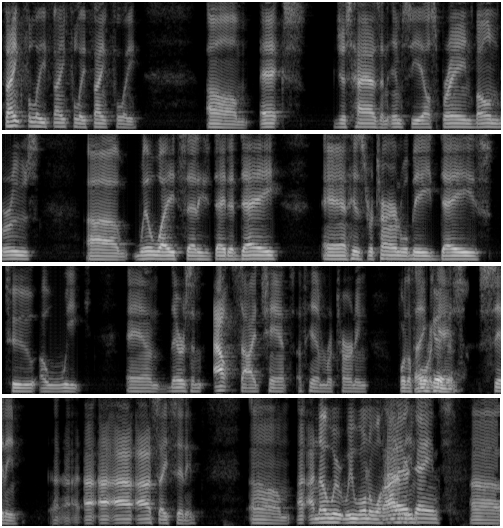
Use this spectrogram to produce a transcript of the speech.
Thankfully, thankfully, thankfully, um, X just has an MCL sprain, bone bruise. Uh, Will Wade said he's day to day, and his return will be days to a week. And there's an outside chance of him returning for the Thank Florida game. goodness. Sit him. I, I, I, I say sit him. Um, I, I know we we want to Not have Eric him, Gaines. uh,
